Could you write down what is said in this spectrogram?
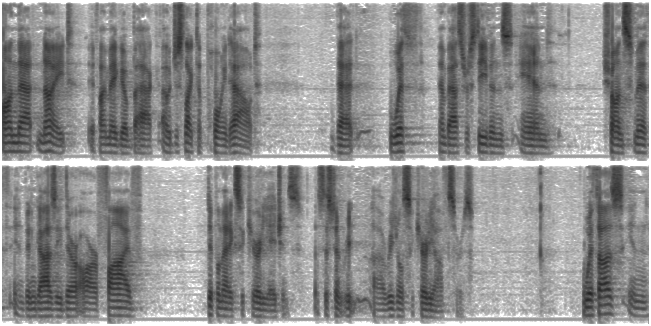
On that night, if I may go back, I would just like to point out that with Ambassador Stevens and Sean Smith in Benghazi, there are five diplomatic security agents, assistant re, uh, regional security officers. With us in,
